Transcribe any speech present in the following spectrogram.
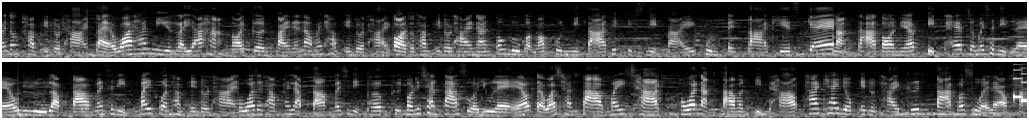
ไม่ต้องทำเอนโดไทแต่ว่าถ้ามีระยะห่างน้อยเกินไปแนะนำให้ทำเอนโดไทก่อนจะทำเอนโดไทนั้นต้องดูก่อนว่าคุณมีตาที่ปิดสนิทไหมคุณเป็นตาเคสแก้หนังตาตอนนี้ปิดแทบจะไม่สนิทแล้ว หรือหลับตาไม่สนิทไม่ควรทำเอนโดไทเพราะว่าจะทำให้หลับตาไม่สนิทเพิ่มขึ้นคนที่ชั้นตาสวยอยู่แล้ว แต่ว่าชั้นตาไม่ชัด เพราะว่าหนังตามันปิดเทับถ้าแค่ยกเอนโดไทขึ้นตาก็สวยแล้วค่ะ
